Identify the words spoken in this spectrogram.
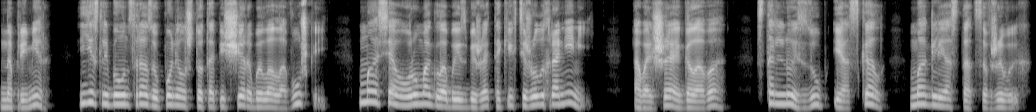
Например, если бы он сразу понял, что та пещера была ловушкой, Ма Сяору могла бы избежать таких тяжелых ранений, а большая голова, стальной зуб и оскал могли остаться в живых.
